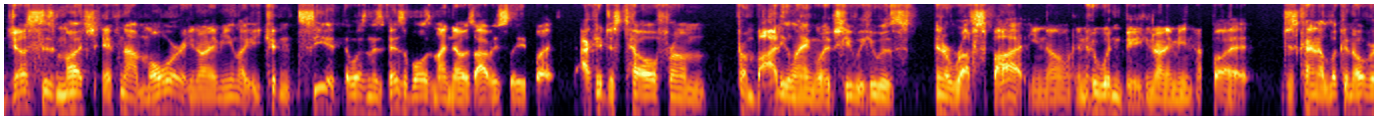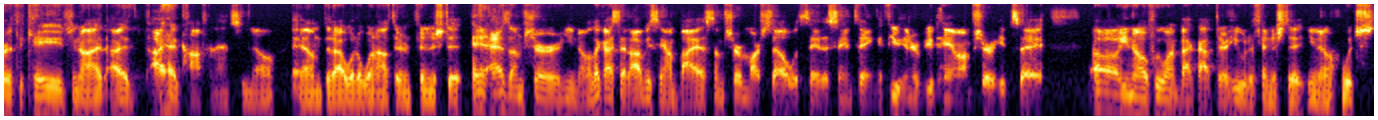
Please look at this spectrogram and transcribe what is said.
just as much, if not more. You know what I mean? Like you couldn't see it; it wasn't as visible as my nose, obviously, but I could just tell from from body language he he was in a rough spot. You know, and who wouldn't be? You know what I mean? But just kind of looking over at the cage, you know, I I, I had confidence, you know, um, that I would have went out there and finished it. And as I'm sure, you know, like I said, obviously I'm biased. I'm sure Marcel would say the same thing. If you interviewed him, I'm sure he'd say, oh, you know, if we went back out there, he would have finished it, you know, which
